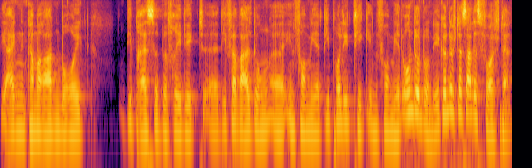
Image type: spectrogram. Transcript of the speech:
die eigenen Kameraden beruhigt die Presse befriedigt, äh, die Verwaltung äh, informiert, die Politik informiert und, und, und. Ihr könnt euch das alles vorstellen.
